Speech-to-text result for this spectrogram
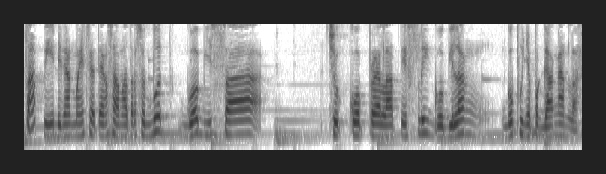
Tapi dengan mindset yang sama tersebut gue bisa cukup relatively gue bilang gue punya pegangan lah.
